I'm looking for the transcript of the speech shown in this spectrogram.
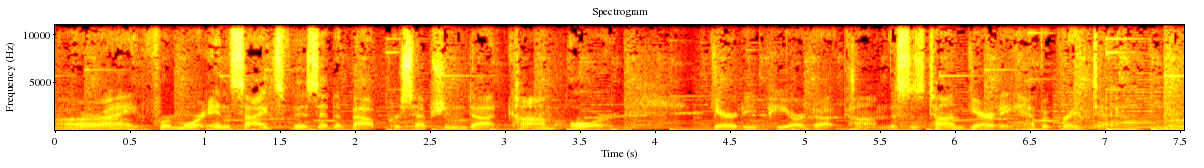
All right. For more insights, visit aboutperception.com or garritypr.com. This is Tom Garrity. Have a great day.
